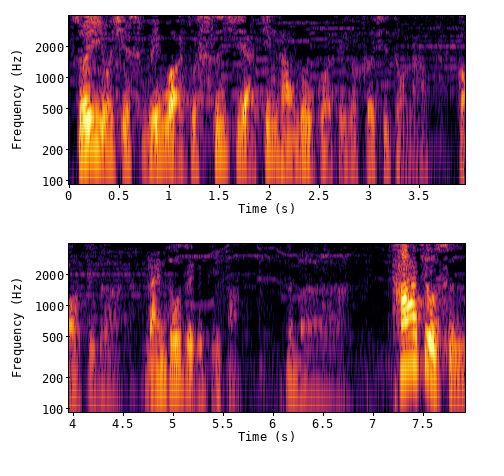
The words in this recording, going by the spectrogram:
所以有些是维吾尔族司机啊，经常路过这个河西走廊。到这个兰州这个地方，那么他就是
